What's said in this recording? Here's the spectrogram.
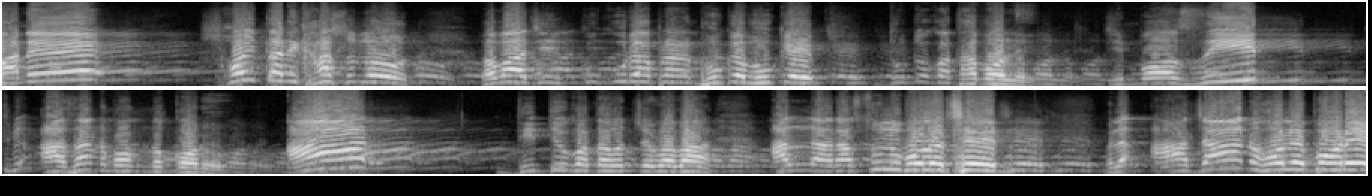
মানে শয়তানি খাসলো বাবাজি কুকুর আপনার ভুকে ভুকে দুটো কথা বলে। যে মসজিদ তুমি আজান বন্ধ করো। আর দ্বিতীয় কথা হচ্ছে বাবা আল্লাহ রাসূল বলেছেন বলে আজান হলে পরে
